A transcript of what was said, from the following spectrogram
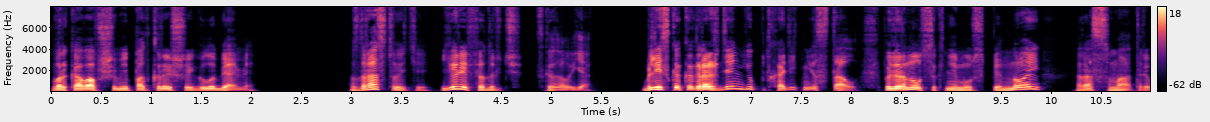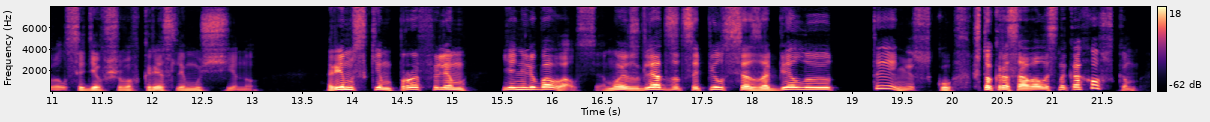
ворковавшими под крышей голубями. «Здравствуйте, Юрий Федорович», — сказал я. Близко к ограждению подходить не стал, повернулся к нему спиной, рассматривал сидевшего в кресле мужчину. Римским профилем я не любовался. Мой взгляд зацепился за белую тенниску, что красовалась на Каховском —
